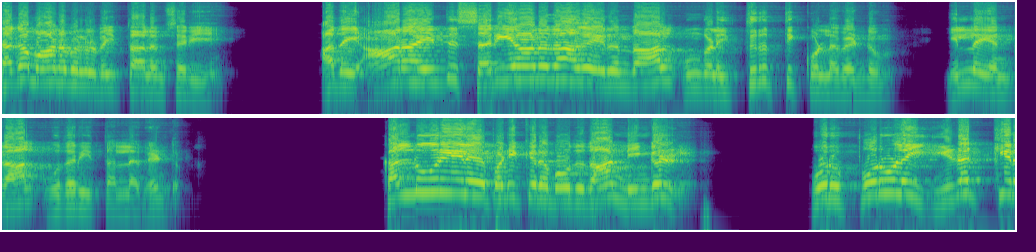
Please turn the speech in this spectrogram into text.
சக மாணவர்கள் வைத்தாலும் சரி அதை ஆராய்ந்து சரியானதாக இருந்தால் உங்களை திருத்திக் கொள்ள வேண்டும். இல்லை என்றால் உதறி தள்ள வேண்டும். கல்லூரியிலே படிக்கிற போதுதான் நீங்கள் ஒரு பொருளை இழக்கிற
